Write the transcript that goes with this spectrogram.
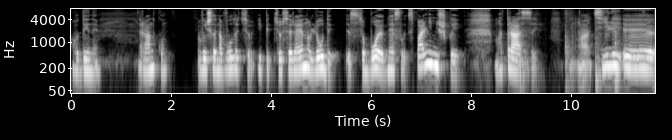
години ранку, вийшли на вулицю, і під цю сирену люди з собою несли спальні мішки, матраси, цілі е,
